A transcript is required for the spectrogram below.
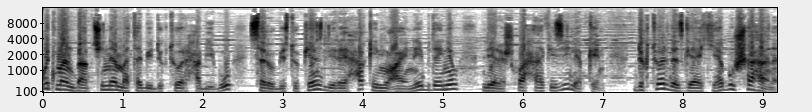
گوتمان بابچینە مەتەبی دکتۆر حەبیب و سەر و 25 لیرەی حەقی معاینەی بدەینێ و لێرەشخوا حافیزی لێ بکەین دکتۆر دەستگایەکی هەبوو شەهانە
